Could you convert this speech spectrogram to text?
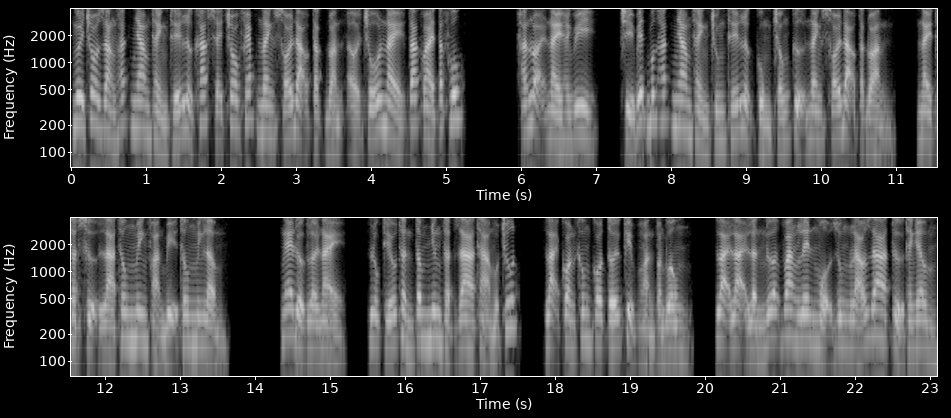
ngươi cho rằng hắc nham thành thế lực khác sẽ cho phép nhanh sói đạo tặc đoàn ở chỗ này tác ai tác phúc. Hắn loại này hành vi, chỉ biết bức hắc nham thành chúng thế lực cùng chống cự nhanh sói đạo tặc đoàn, này thật sự là thông minh phản bị thông minh lầm. Nghe được lời này, lục thiếu thần tâm nhưng thật ra thả một chút, lại còn không có tới kịp hoàn toàn bông, lại lại lần nữa vang lên mộ dung láo ra tử thanh âm.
